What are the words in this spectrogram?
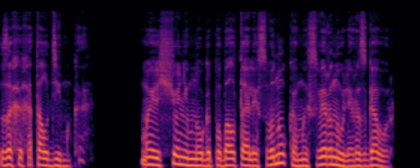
захохотал Димка. Мы еще немного поболтали с внуком и свернули разговор.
